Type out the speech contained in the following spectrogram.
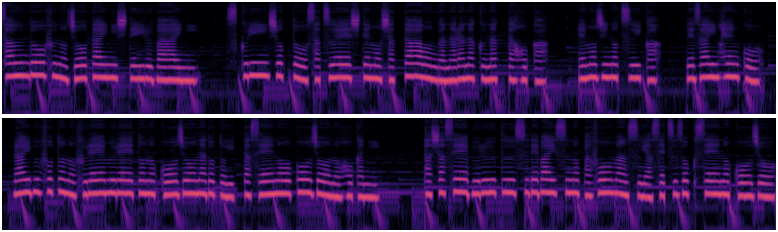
サウンドオフの状態にしている場合に、スクリーンショットを撮影してもシャッター音が鳴らなくなったほか、絵文字の追加、デザイン変更、ライブフォトのフレームレートの向上などといった性能向上の他に、他社製 Bluetooth デバイスのパフォーマンスや接続性の向上、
